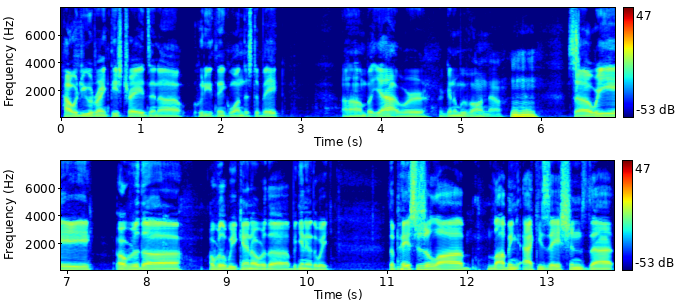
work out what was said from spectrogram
how would you rank these trades and uh, who do you think won this debate. Um, but yeah, we're, we're going to move on now. Mm-hmm. So we, over the over the weekend, over the beginning of the week, the Pacers are lob, lobbing accusations that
